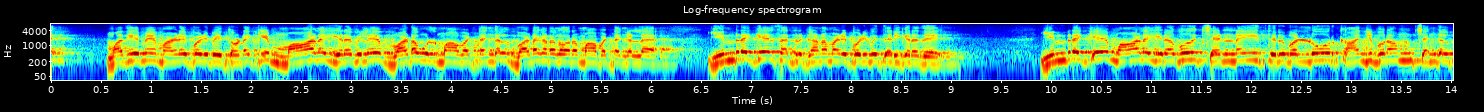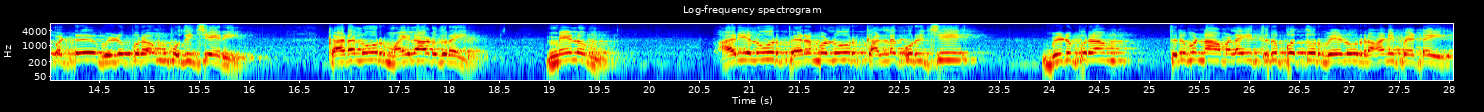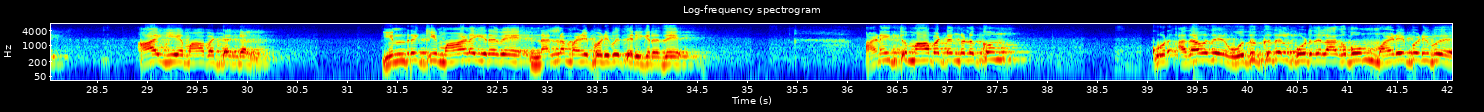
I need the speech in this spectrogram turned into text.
மதியமே மழை பொழிவை தொடக்கி மாலை இரவிலே வட உள் மாவட்டங்கள் வடகடலோர மாவட்டங்களில். இன்றைக்கே சற்று கனமழை பொழிவு தெரிகிறது. இன்றைக்கே மாலை இரவு சென்னை திருவள்ளூர் காஞ்சிபுரம் செங்கல்பட்டு விழுப்புரம் புதுச்சேரி கடலூர் மயிலாடுதுறை மேலும் அரியலூர் பெரம்பலூர் கள்ளக்குறிச்சி விழுப்புரம் திருவண்ணாமலை திருப்பத்தூர் வேலூர் ராணிப்பேட்டை ஆகிய மாவட்டங்கள். இன்றைக்கு மாலை இரவே நல்ல மழைப்பொழிவு தெரிகிறது. அனைத்து மாவட்டங்களுக்கும் அதாவது ஒதுக்குதல் கூடுதலாகவும் மழைப்பிடிவு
